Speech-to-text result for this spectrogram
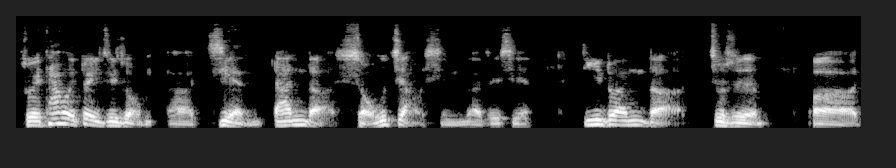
所以他会对这种呃简单的手脚型的这些低端的，就是呃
